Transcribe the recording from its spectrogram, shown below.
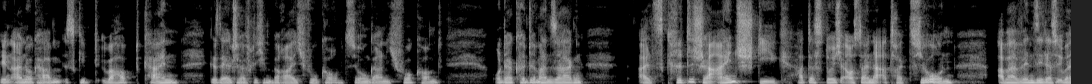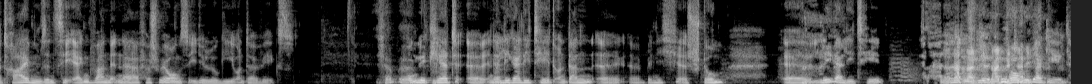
den Eindruck haben, es gibt überhaupt keinen gesellschaftlichen Bereich, wo Korruption gar nicht vorkommt. Und da könnte man sagen, als kritischer Einstieg hat das durchaus seine Attraktion. Aber wenn Sie das übertreiben, sind Sie irgendwann in der Verschwörungsideologie unterwegs. Hab, äh, Umgekehrt äh, in der Legalität und dann äh, äh bin ich äh, stumm. Legalität Nein, nein, nein, nein vorübergehend.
